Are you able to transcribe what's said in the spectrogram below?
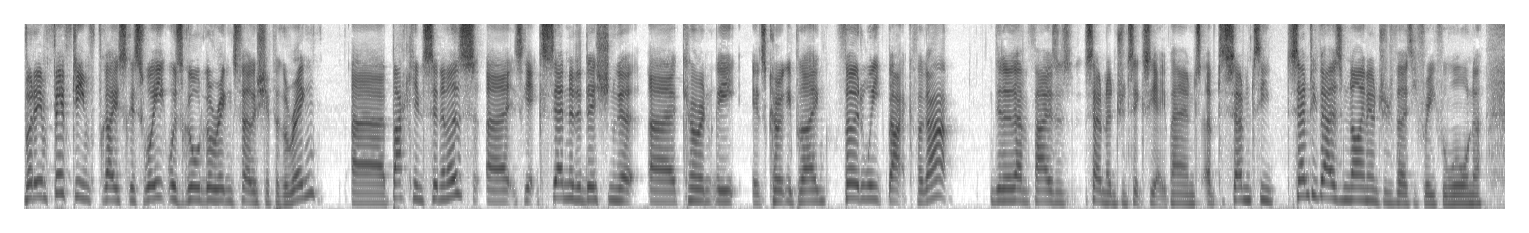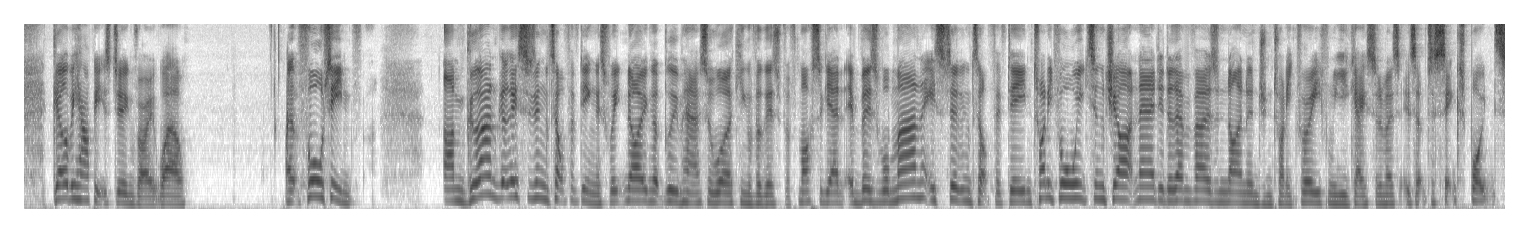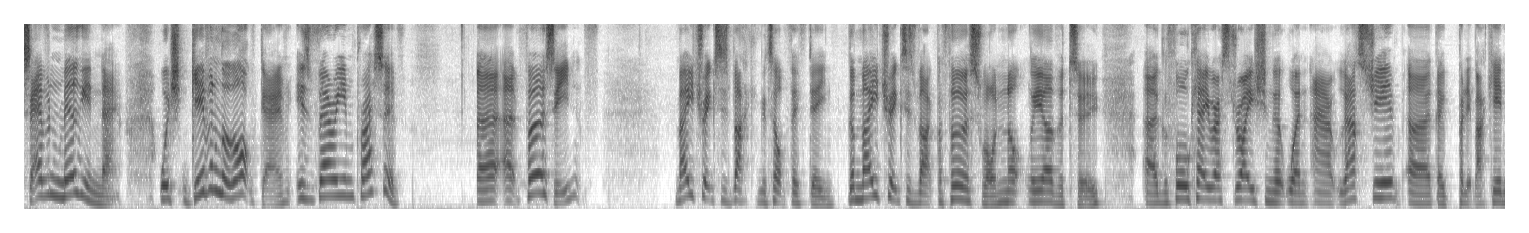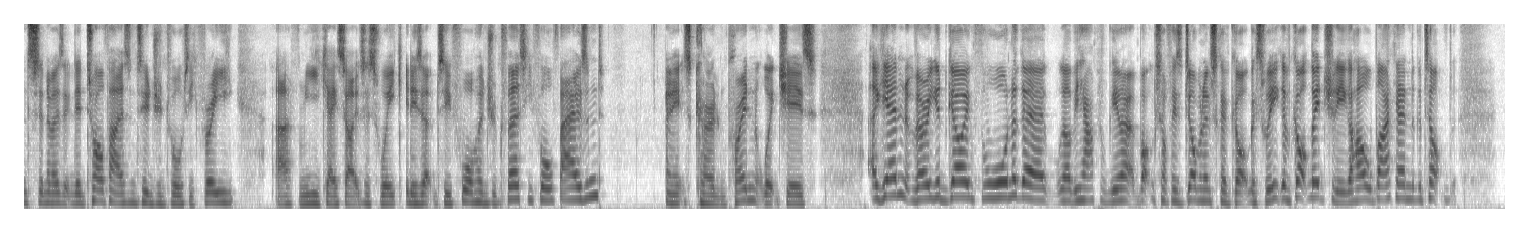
But in 15th place this week was Lord Rings Fellowship of the Ring. Uh, back in cinemas. Uh, it's the extended edition that uh, currently it's currently playing. Third week back for that. did £11,768, up to 70 70,933 for Warner. Girl Be Happy it's doing very well. At 14th, I'm glad that this is in the top 15 this week, knowing that Blumhouse are working with Elisabeth Moss again. Invisible Man is still in the top 15. 24 weeks in the chart now, did 11,923 from UK cinemas. It's up to 6.7 million now, which, given the lockdown, is very impressive. Uh, at 13th, Matrix is back in the top 15. The Matrix is back, the first one, not the other two. Uh, the 4K restoration that went out last year, uh, they put it back in cinemas. It did 12,243 uh, from UK sites this week. It is up to 434,000 in its current print, which is, again, very good going for Warner. They'll be happy with the amount of box office dominance they've got this week. They've got literally the whole back end of the top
